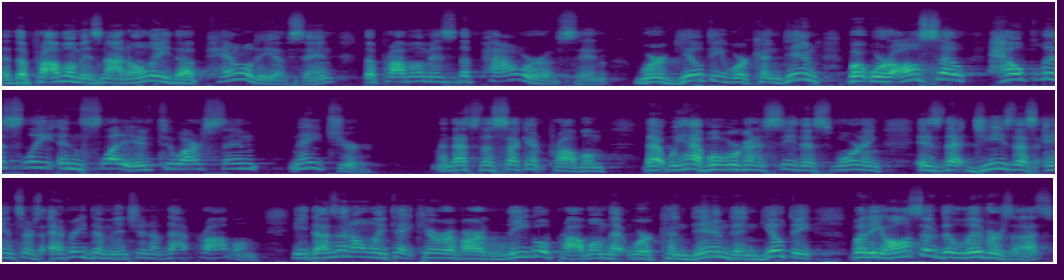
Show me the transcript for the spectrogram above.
The problem is not only the penalty of sin, the problem is the power of sin. We're guilty, we're condemned, but we're also helplessly enslaved to our sin nature. And that's the second problem that we have. What we're going to see this morning is that Jesus answers every dimension of that problem. He doesn't only take care of our legal problem that we're condemned and guilty, but he also delivers us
